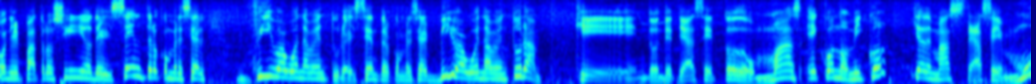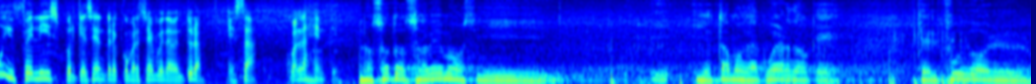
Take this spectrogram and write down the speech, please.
con el patrocinio del Centro Comercial Viva Buenaventura, el Centro Comercial Viva Buenaventura, que donde te hace todo más económico y además te hace muy feliz porque el Centro Comercial Buenaventura está con la gente. Nosotros sabemos y, y, estamos de acuerdo que, que el fútbol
